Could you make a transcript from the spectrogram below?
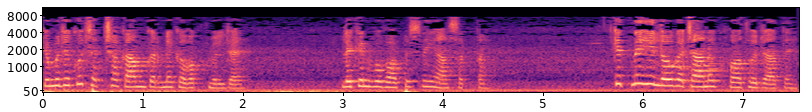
کہ مجھے کچھ اچھا کام کرنے کا وقت مل جائے، لیکن وہ واپس نہیں آ سکتا۔ کتنے ہی لوگ اچانک فوت ہو جاتے ہیں۔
